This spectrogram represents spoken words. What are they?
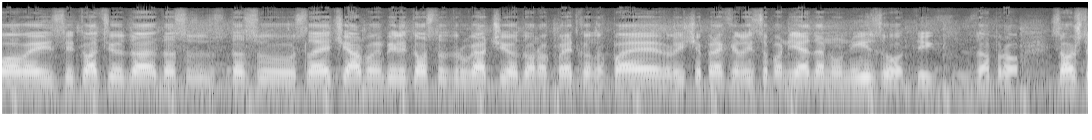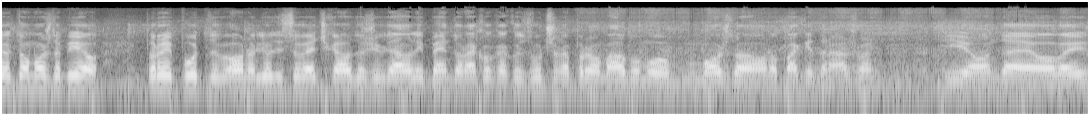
ovaj, situaciju da, da, su, da su sledeći albumi bili dosta drugačiji od onog prethodnog, pa je Lišće preke Lisabon jedan u nizu od tih zapravo. Samo što je to možda bio prvi put, ono, ljudi su već kao doživljavali bend onako kako je zvučao na prvom albumu, možda ono paket aranžman i onda je ovaj,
